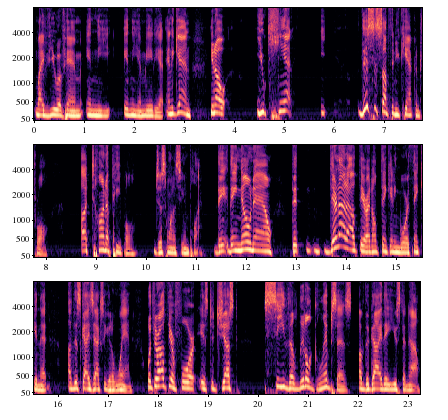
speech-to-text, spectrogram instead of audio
my view of him in the in the immediate. And again, you know, you can't. This is something you can't control. A ton of people just want to see him play. They they know now that they're not out there. I don't think anymore thinking that uh, this guy's actually going to win. What they're out there for is to just see the little glimpses of the guy they used to know,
